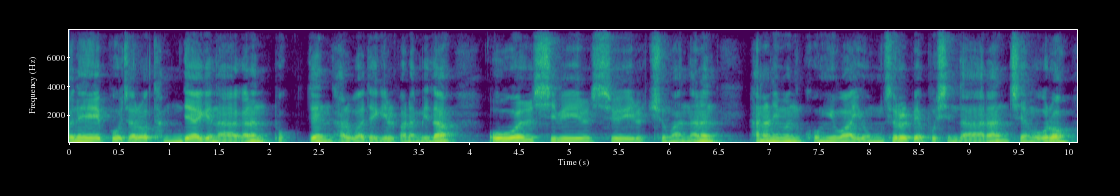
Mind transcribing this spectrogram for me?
은혜의 보좌로 담대하게 나아가는 복된 하루가 되길 바랍니다. 5월 12일 수요일 주 만나는 하나님은 공의와 용서를 베푸신다란 제목으로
